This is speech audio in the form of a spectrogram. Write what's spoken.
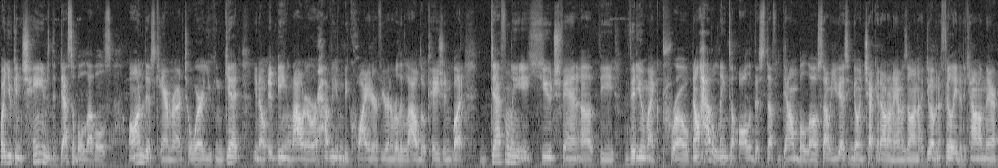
but you can change the decibel levels on this camera to where you can get you know it being louder or have it even be quieter if you're in a really loud location. But definitely a huge fan of the VideoMic Pro. And I'll have a link to all of this stuff down below so that way you guys can go and check it out on Amazon. I do have an affiliated account on there.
